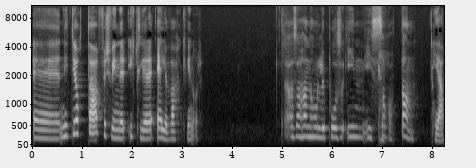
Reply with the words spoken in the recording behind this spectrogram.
Eh, 98 försvinner ytterligare 11 kvinnor. Alltså han håller på så in i satan. Ja.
